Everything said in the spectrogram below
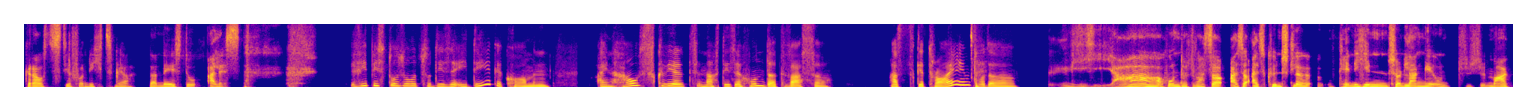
graust es dir vor nichts mehr. Dann nähst du alles. Wie bist du so zu dieser Idee gekommen? Ein Hausquilt nach dieser Hundertwasser. Hast du geträumt oder? Ja, 100 Wasser. Also als Künstler kenne ich ihn schon lange und mag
